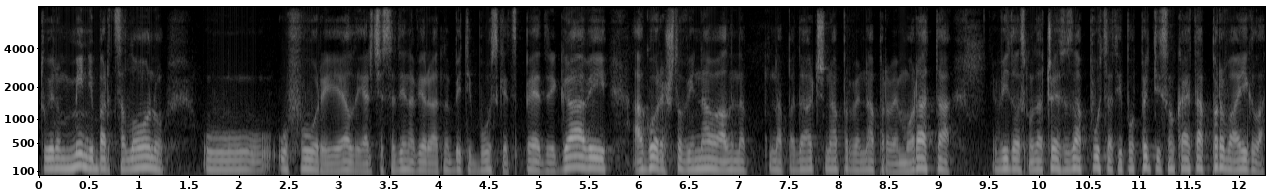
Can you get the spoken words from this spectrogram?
tu jednu mini Barcelonu u, u furi, jel? jer će sredina vjerojatno biti Busquets, Pedri, Gavi, a gore što vi navali napadači naprave, naprave Morata. Vidjeli smo da često zna pucati pod pritiskom kada je ta prva igla.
